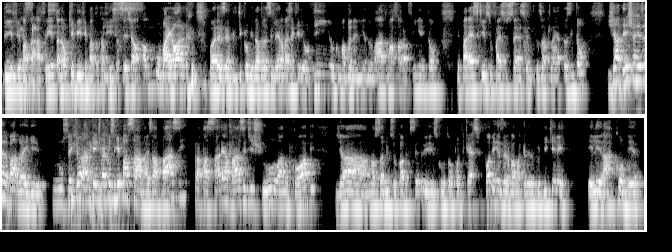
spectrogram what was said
bife e batata frita. Não que bife e batata frita Isso. seja o maior, maior exemplo de comida brasileira, mas aquele ovinho com uma bananinha do lado, uma farofinha. Então, me parece que isso faz sucesso entre os atletas. Então, já deixa reservado aí, Gui. Não sei que horário que a gente vai conseguir passar, mas a base para passar é a base de chu lá no COB já nossos amigos do COB que sempre escutam o podcast podem reservar uma cadeira para o Gui que ele, ele irá comer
